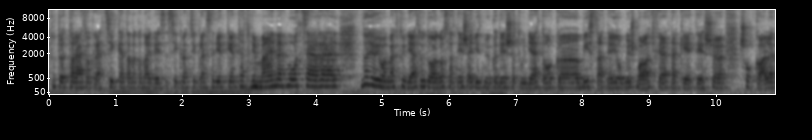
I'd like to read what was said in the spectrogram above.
tudod, találtok rá cikket, annak a nagy része szikracik lesz egyébként. Tehát, hogy mindmap módszerrel. Nagyon jól meg tudjátok dolgoztatni, és együttműködésre tudjátok biztatni a jobb és bal agyféltekét, és sokkal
